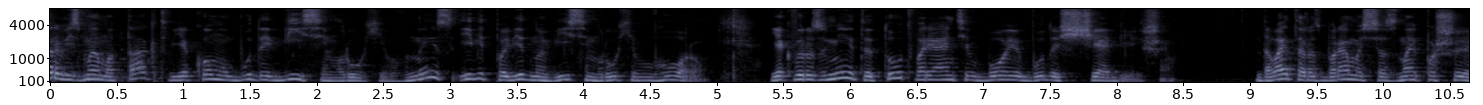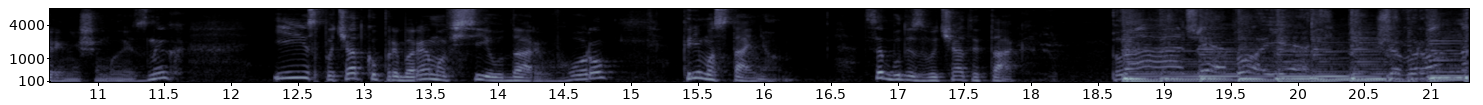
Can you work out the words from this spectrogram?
Тепер візьмемо такт, в якому буде 8 рухів вниз і відповідно 8 рухів вгору. Як ви розумієте, тут варіантів бою буде ще більше. Давайте розберемося з найпоширенішими з них. І спочатку приберемо всі удари вгору, крім останнього. Це буде звучати так. Плаче боєць, шеврон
